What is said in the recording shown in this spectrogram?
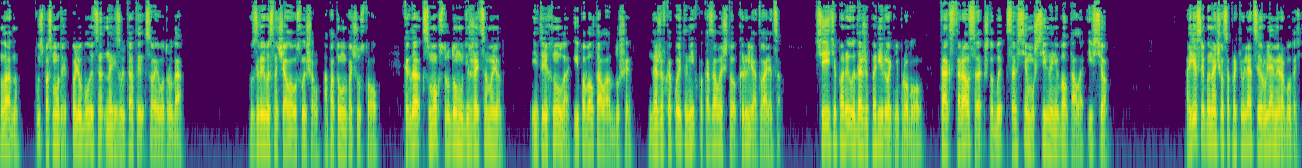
Ладно, пусть посмотрит, полюбуется на результаты своего труда. Взрывы сначала услышал, а потом и почувствовал. Когда смог с трудом удержать самолет. И тряхнуло, и поболтало от души. Даже в какой-то миг показалось, что крылья отвалятся. Все эти порывы даже парировать не пробовал. Так старался, чтобы совсем уж сильно не болтало, и все. А если бы начал сопротивляться и рулями работать,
